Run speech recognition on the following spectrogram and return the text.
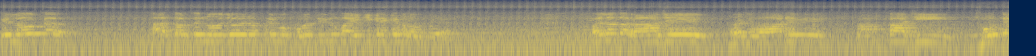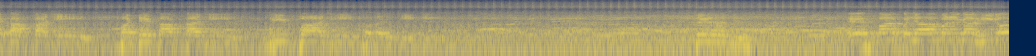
ਕਿ ਲੋਕ ਖਾਸ ਤੌਰ ਤੇ ਨੌਜਵਾਨ ਆਪਣੇ ਮੁੱਖ ਮੰਤਰੀ ਨੂੰ ਬਾਈ ਜੀ ਕਹਿ ਕੇ ਬੁਲਾਉਂਦੇ ਆ। ਪਹਿਲਾਂ ਤਾਂ ਰਾਜੇ ਰਜਵਾੜੇ, ਕਾਕਾ ਜੀ, ਛੋਟੇ ਕਾਕਾ ਜੀ, ਵੱਡੇ ਕਾਕਾ ਜੀ, ਬੀਬਾ ਜੀ, ਪਤਾ ਨਹੀਂ ਕੀ ਕੀ। ਤੇਰਾ ਜੀ ਇਸ ਵਾਰ ਪੰਜਾਬ ਬਣੇਗਾ ਹੀਰੋ।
